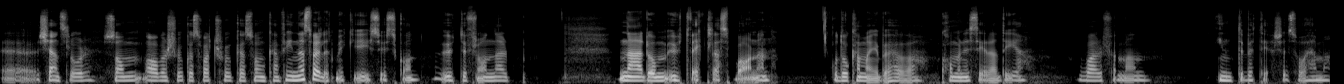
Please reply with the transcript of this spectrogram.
eh, känslor som avundsjuka och svartsjuka som kan finnas väldigt mycket i syskon utifrån när, när de utvecklas, barnen. Och då kan man ju behöva kommunicera det, varför man inte beter sig så hemma.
